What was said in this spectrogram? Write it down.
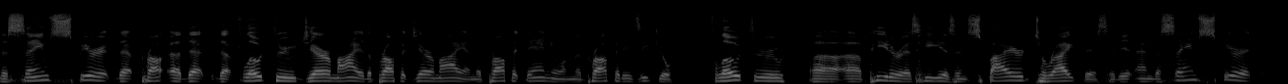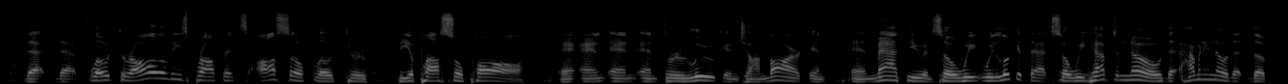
The same spirit that pro, uh, that that flowed through Jeremiah, the prophet Jeremiah, and the prophet Daniel, and the prophet Ezekiel flowed through uh, uh, Peter as he is inspired to write this. It, and the same spirit that that flowed through all of these prophets also flowed through the apostle Paul and, and, and through Luke and John Mark and, and Matthew. And so we, we look at that. So we have to know that how many know that the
